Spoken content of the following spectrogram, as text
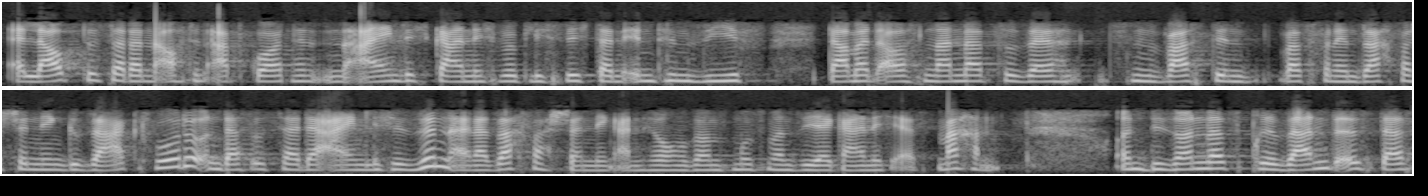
erlaubt es ja dann auch den Abgeordneten eigentlich gar nicht wirklich, sich dann intensiv damit auseinanderzusetzen, was, den, was von den Sachverständigen gesagt wurde. Und das ist ja der eigentliche Sinn einer Sachverständigenanhörung, sonst muss man sie ja gar nicht erst machen. Und besonders brisant ist, dass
